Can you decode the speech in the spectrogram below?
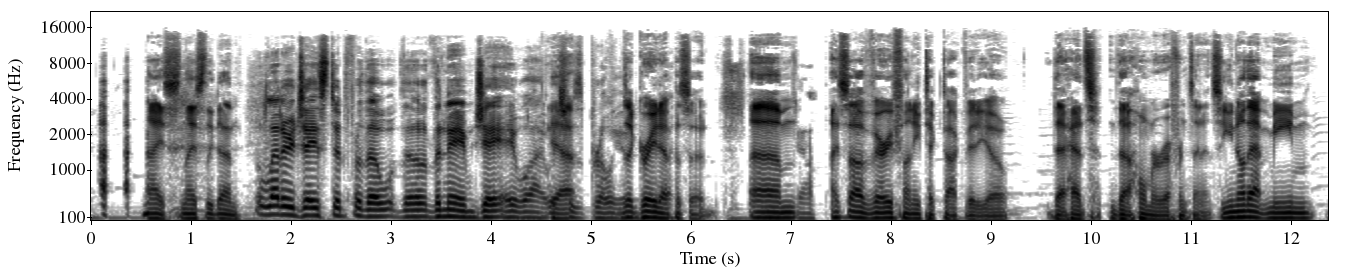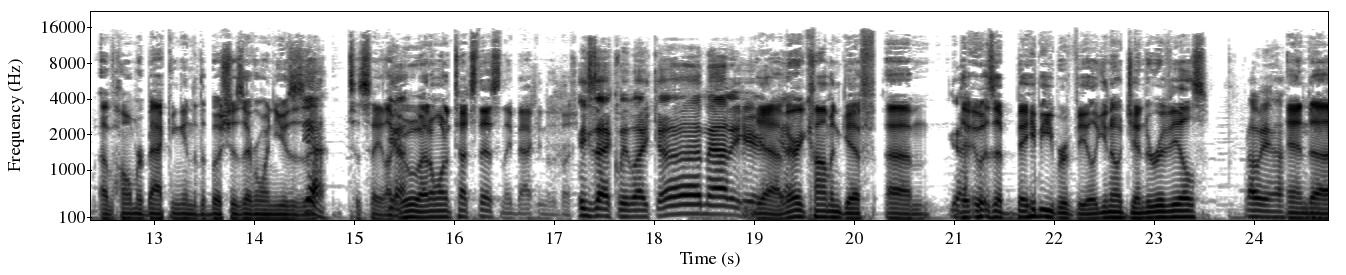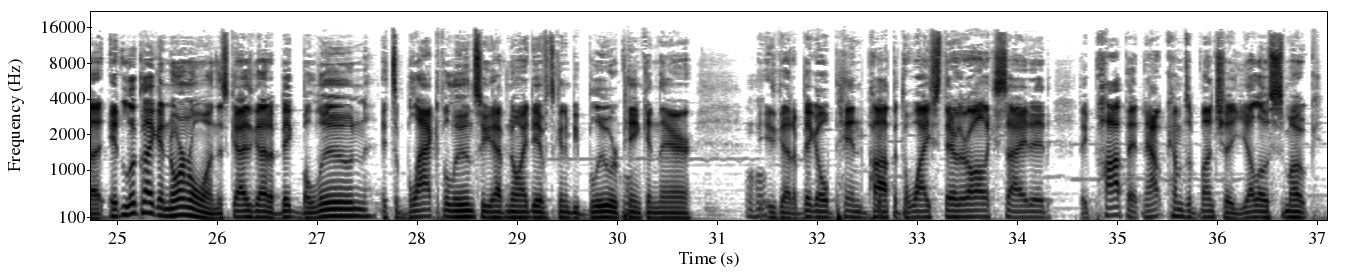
nice, nicely done. The letter J stood for the the, the name J A Y, which yeah, was brilliant. It's a great episode. Um, Yeah. I saw a very funny TikTok video that had the Homer reference in it. So you know that meme of Homer backing into the bushes. Everyone uses Yeah. it to say like, Yeah. "Ooh, I don't want to touch this," and they back into the bushes. Exactly. Like uh, I'm out of here. Yeah, very common GIF. Um, Yeah. It was a baby reveal. You know, gender reveals. Oh yeah. and uh, it looked like a normal one. This guy's got a big balloon. It's a black balloon, so you have no idea if it's going to be blue or pink in there. He's got a big old pinned pop it. The wife's there. They're all excited. They pop it, and out comes a bunch of yellow smoke.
